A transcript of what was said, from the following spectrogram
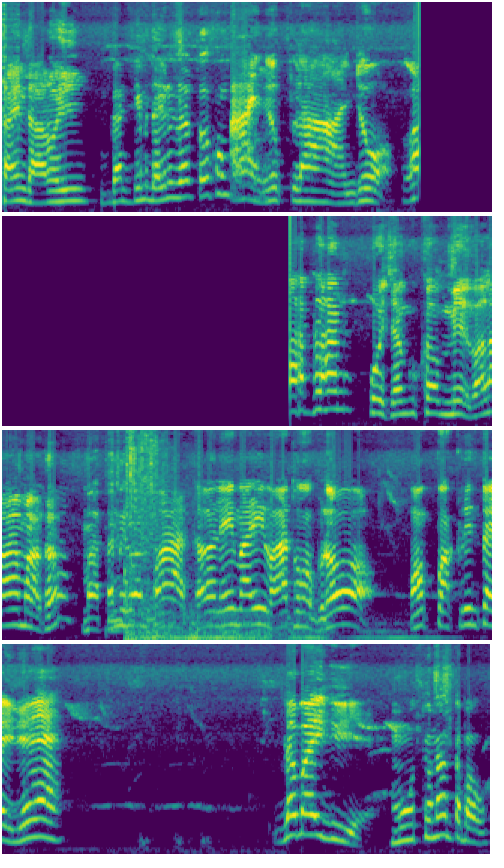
તૈન દારો ઈ. ઘંટીમાં દઈને જતો કોણ આ પ્લાન જો. આ પ્લાન ઓછા મેલવા લાયા માથા માથાની વાત વાત નહીં મારી વાત હોભળો. આમ પકડીને તઈને દબાઈ દઈએ. હું તો ના દબાવું.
